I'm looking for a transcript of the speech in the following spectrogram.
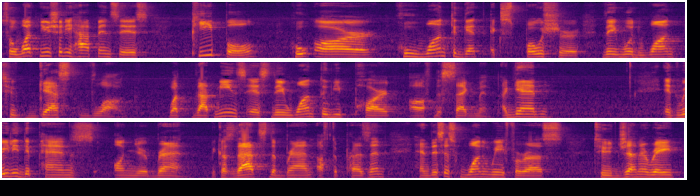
So what usually happens is people who are who want to get exposure they would want to guest vlog. What that means is they want to be part of the segment. Again it really depends on your brand because that's the brand of the present and this is one way for us to generate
